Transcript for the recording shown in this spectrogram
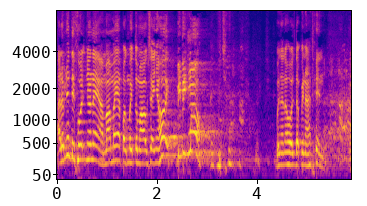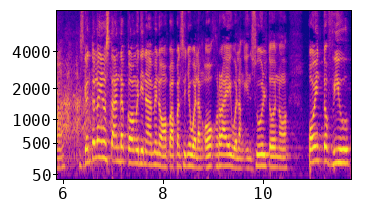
Alam niyo, default nyo na yan. Mamaya, pag may tumawag sa inyo, Hoy! Bibig mo! Ba na hold upin natin? No? Tapos ganito lang yung stand-up comedy namin, no? Kung papansin nyo, walang okray, walang insulto, no? Point of view,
